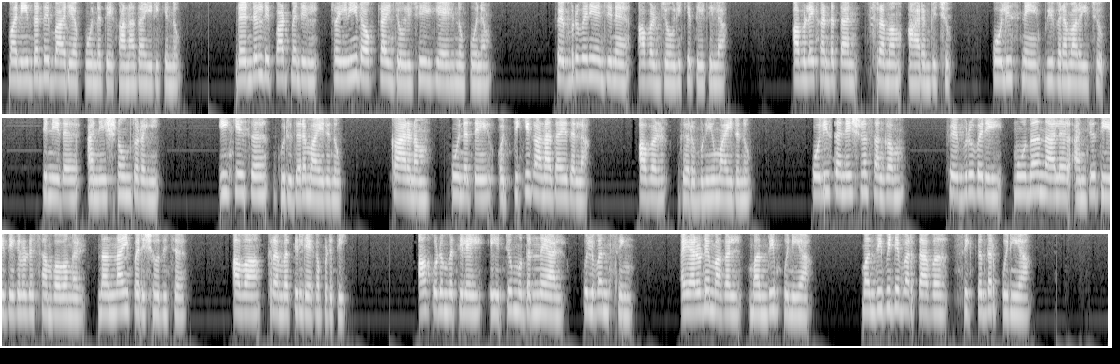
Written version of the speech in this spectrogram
മനീന്ദറിന്റെ ഭാര്യ പൂനത്തെ കാണാതായിരിക്കുന്നു. ഡെന്റൽ ഡിപ്പാർട്ട്മെന്റിൽ ട്രെയിനി ഡോക്ടറായി ജോലി ചെയ്യുകയായിരുന്നു പൂനം. ഫെബ്രുവരി അഞ്ചിന് അവൾ ജോലിക്കെത്തിയിട്ടില്ല. അവളെ കണ്ടെത്താൻ ശ്രമം ആരംഭിച്ചു. പോലീസിനെ വിവരമറിയിച്ചു. പിന്നീട് അന്വേഷണവും തുടങ്ങി. ഈ കേസ് ഗുരുതരമായിരുന്നു. കാരണം പൂനത്തെ ഒറ്റയ്ക്ക് കാണാതായതല്ല അവൾ ഗർഭിണിയുമായിരുന്നു. പോലീസ് അന്വേഷണ സംഘം ഫെബ്രുവരി മൂന്ന് നാല് അഞ്ച് തീയതികളുടെ സംഭവങ്ങൾ നന്നായി പരിശോധിച്ച് അവ ക്രമത്തിൽ രേഖപ്പെടുത്തി. ആ കുടുംബത്തിലെ ഏറ്റവും മുതിർന്നയാൾ കുൽവന്ത് സിംഗ് അയാളുടെ മകൾ മന്ദീപ് പുനിയ മന്ദീപിന്റെ ഭർത്താവ് സിക്കന്ദർ പുനിയ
